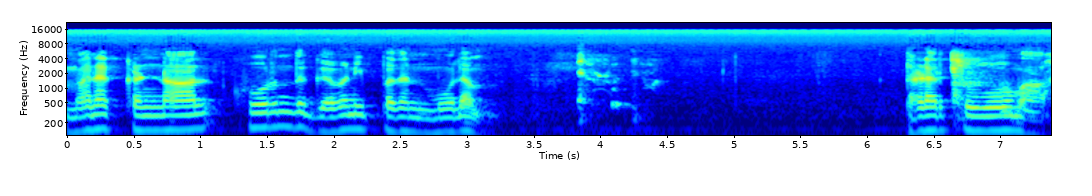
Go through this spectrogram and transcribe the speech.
மனக்கண்ணால் கூர்ந்து கவனிப்பதன் மூலம் தளர்த்துவோமாக.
